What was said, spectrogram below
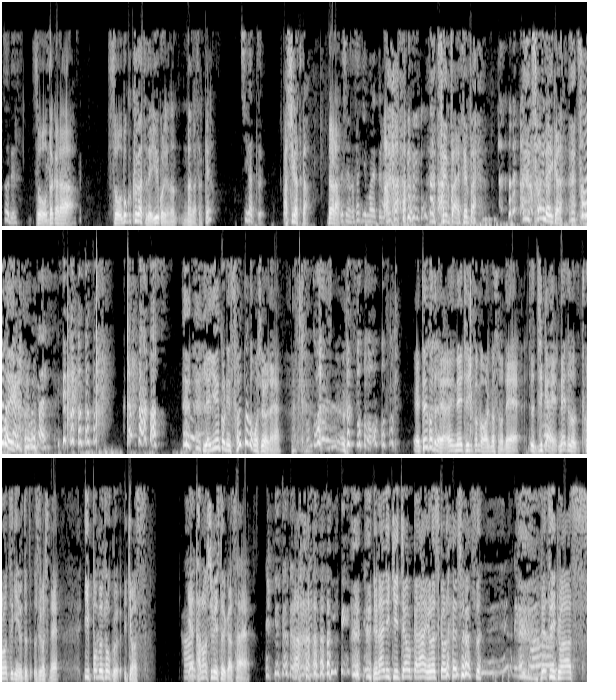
そうです。そう、だから、そう、僕9月でゆうこりん何何月だっけ？4月。あ、4月か。だから、私の方が先生まれてる。先輩、先輩。そういうのいいから。そういうのいいか細かい。ら。いや、ゆうこりんそういうとこ面白いよね。本当？そう？えーということで、えーね、ちょっと1本目終わりますので、ちょっと次回、ね、ちょっとこの次に移移りましてね、1本目のトークいきます。い、や、楽しみにしておいてください。いや、何聞いちゃおうかなよろしくお願いします。お願いします。では次行きます。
